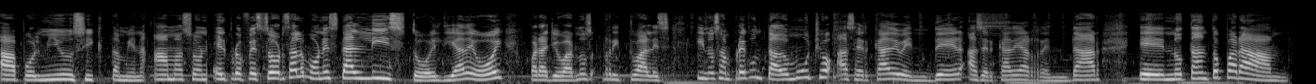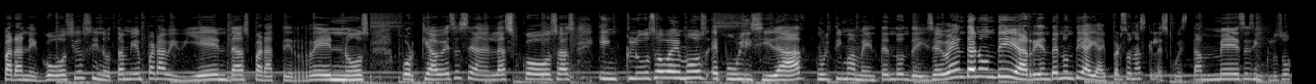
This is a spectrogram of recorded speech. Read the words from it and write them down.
Apple Music, también Amazon. El profesor Salomón está listo el día de hoy para llevarnos rituales y nos han preguntado mucho acerca de vender, acerca de arrendar, eh, no tanto para, para negocios, sino también para viviendas, para terrenos, porque a veces se dan las cosas, incluso vemos eh, publicidad últimamente en donde dice, venden un día, arrienden un día. Y hay personas que les cuesta meses, incluso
